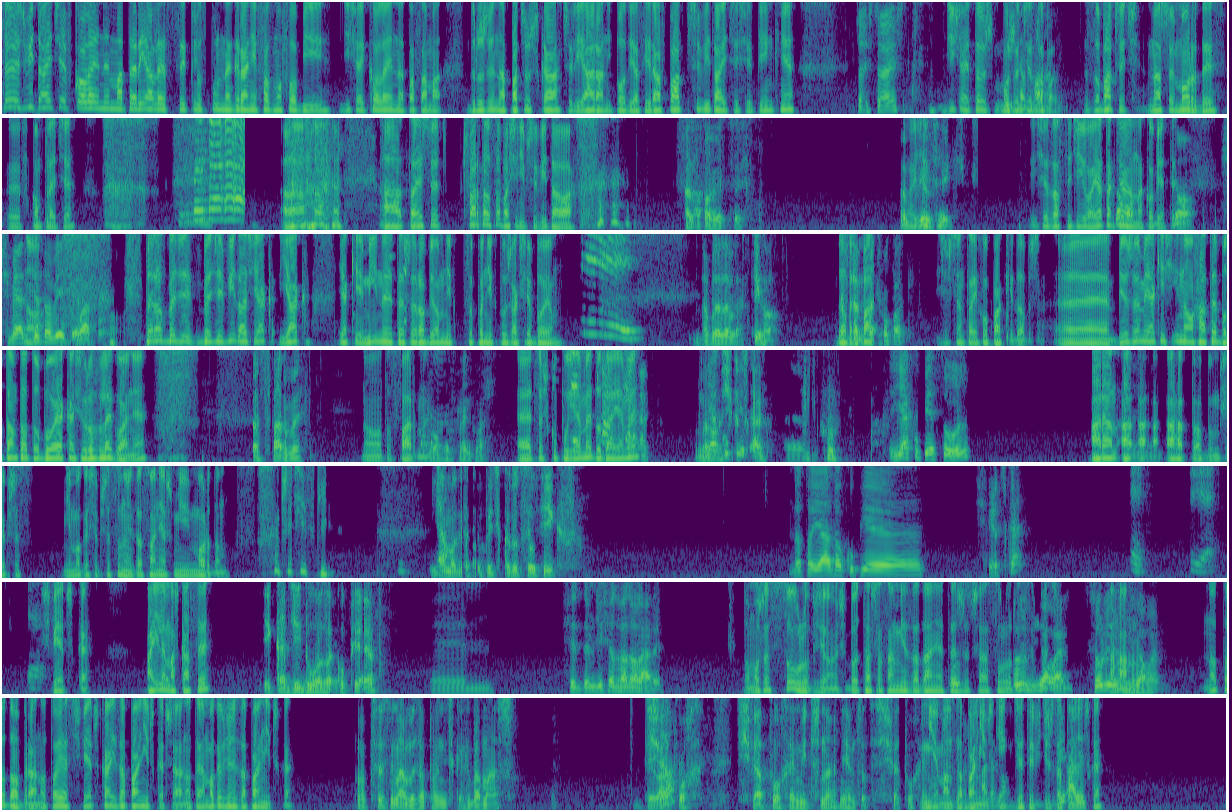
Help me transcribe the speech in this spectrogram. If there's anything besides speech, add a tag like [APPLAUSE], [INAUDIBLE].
Cześć, witajcie w kolejnym materiale z cyklu Wspólne Granie Fazmofobii. Dzisiaj kolejna ta sama drużyna Paczuszka, czyli Aran i Podjas i Rafpad. Przywitajcie się pięknie. Cześć, cześć. Dzisiaj to już możecie zoba- zobaczyć nasze mordy w, w komplecie. [LAUGHS] A, a ta jeszcze czwarta osoba się nie przywitała. Ale powiedz coś. No No bliżej. I się zawstydziła. Ja tak No. działam na kobiety. No, śmiać No. się to wiecie, łatwo. [LAUGHS] Teraz będzie, będzie widać, jak, jak, jakie miny też robią, nie, co po niektórych jak się boją. Dobra, dobra. Cicho. Dobra, pa, Dziewczęta i chłopaki. dziewczęta i chłopaki, dobrze. Eee, bierzemy jakąś inną chatę, bo tamta to była jakaś rozległa, nie? To z farmy. No, to z farmy. Była rozległa. E, coś kupujemy, dodajemy? No, ja kupię świeczkę. tak. e, Ja kupię sól. Aran, a, a, a, aha, a, bym się przes... Nie mogę się przesunąć, zasłaniasz mi mordą. [LAUGHS] Przyciski. Ja mogę kupić krucyfiks. No to ja dokupię świeczkę? Świeczkę. A ile masz kasy? I kadzidło zakupię. Ym, 72 dolary. To może sól wziąć, bo ta czasami jest zadanie też, że trzeba sól Sól rozsypać. wziąłem. Sól już Aha. wziąłem. No to dobra, no to jest świeczka i zapalniczkę trzeba. No to ja mogę wziąć zapalniczkę. No przecież nie mamy zapalniczkę, chyba masz. Była? Światło, światło chemiczne. Nie wiem co to jest światło chemiczne. Nie mam zapalniczki. Ale no- Gdzie ty widzisz ale- zapalniczkę?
